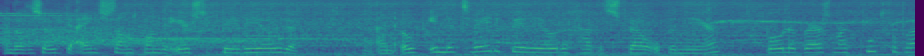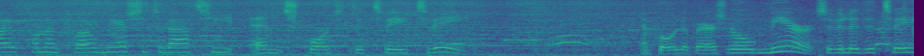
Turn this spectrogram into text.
En dat is ook de eindstand van de eerste periode. En ook in de tweede periode gaat het spel op en neer. Polar Bears maakt goed gebruik van een vrouw meer situatie en scoort de 2-2. En Polar Bears wil meer. Ze willen de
